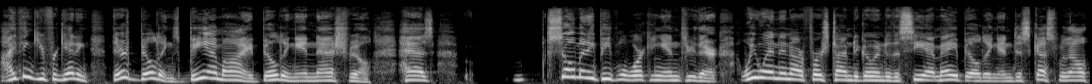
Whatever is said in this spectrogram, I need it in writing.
I think you're forgetting. There's buildings. BMI building in Nashville has so many people working in through there. We went in our first time to go into the CMA building and discussed with all.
